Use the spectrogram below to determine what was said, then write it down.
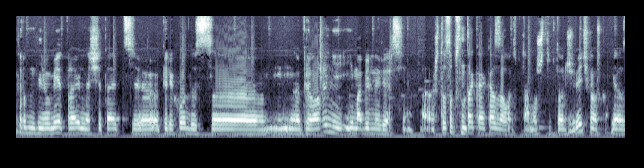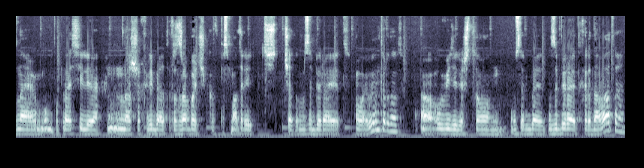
Internet не умеет правильно считать э, переходы с э, приложений и мобильной версии. А, Что, собственно, так и оказалось, потому что в тот же вечер, насколько я знаю, мы попросили наших ребят-разработчиков посмотреть, что там забирает Live Internet. А, Увидели, что он забирает, хреновато.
